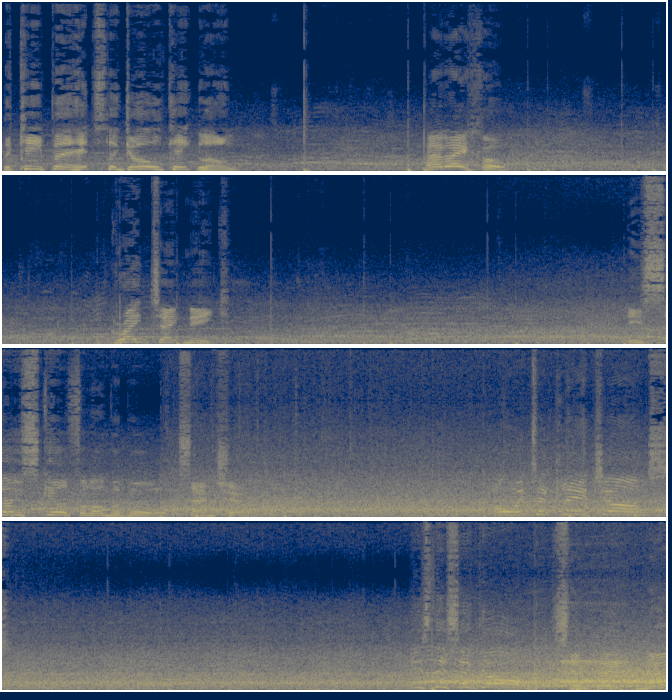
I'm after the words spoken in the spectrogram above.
The keeper hits the goal kick long. Parejo. Great technique. He's so skillful on the ball, Sancho. Oh, it's a clear chance. Is this a goal? Simply no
